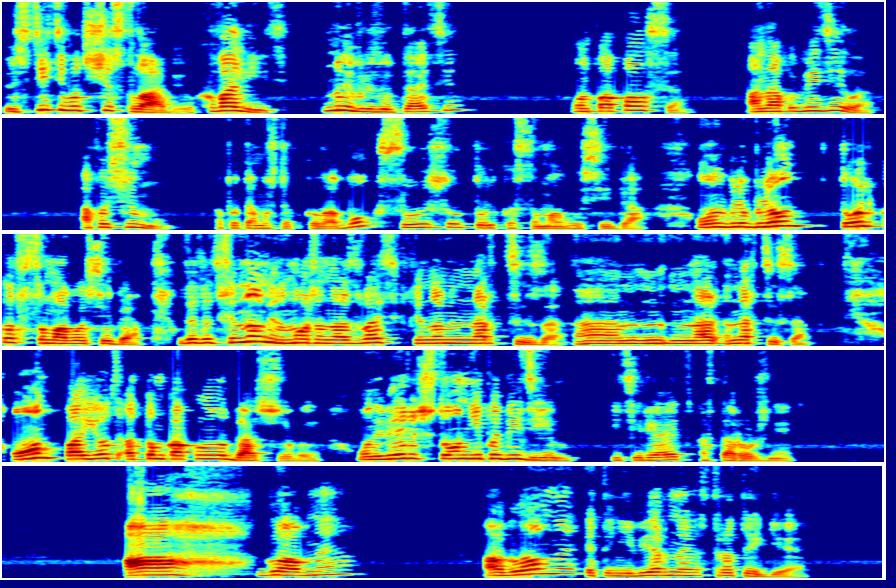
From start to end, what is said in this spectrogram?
Льстить его тщеславию, хвалить. Ну и в результате он попался, она победила. А почему? А потому что Колобок слышал только самого себя. Он влюблен только в самого себя. Вот этот феномен можно назвать феномен нарциза, э, нарцисса. Он поет о том, какой он удачливый. Он верит, что он непобедим и теряет осторожнее. А главное, а главное – это неверная стратегия.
